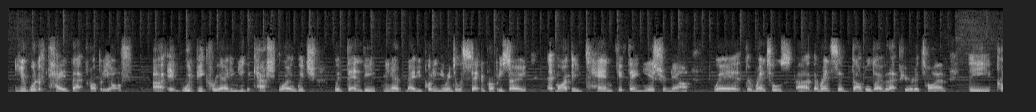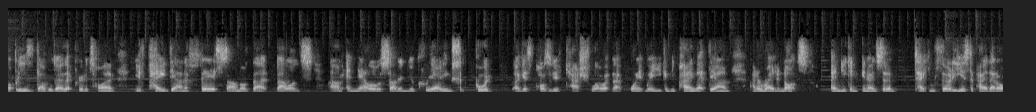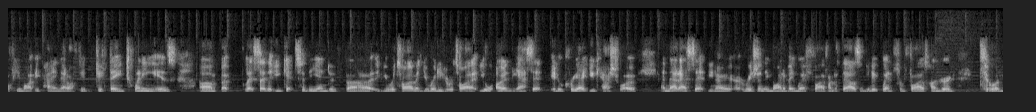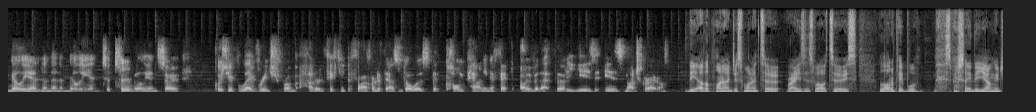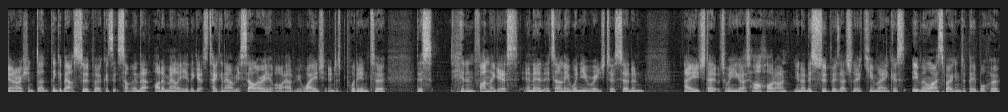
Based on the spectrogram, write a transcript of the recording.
you would have paid that property off. Uh, it would be creating you the cash flow, which would then be, you know, maybe putting you into a second property. So it might be 10, 15 years from now where the rentals, uh, the rents have doubled over that period of time. The property has doubled over that period of time. You've paid down a fair sum of that balance. Um, and now all of a sudden you're creating some good, I guess, positive cash flow at that point where you can be paying that down at a rate of knots. And you can, you know, instead of taking 30 years to pay that off, you might be paying that off in 15, 20 years. Um, but let's say that you get to the end of uh, your retirement, you're ready to retire, you'll own the asset, it'll create you cash flow. And that asset, you know, originally might have been worth 500,000, but it went from 500 to a million and then a million to 2 million. So because you've leveraged from 150 to $500,000, the compounding effect over that 30 years is much greater the other point I just wanted to raise as well too is a lot of people, especially the younger generation, don't think about super because it's something that automatically either gets taken out of your salary or out of your wage and just put into this hidden fund, I guess. And then it's only when you reach to a certain age that when you go, oh, hold on, you know, this super is actually accumulating. Because even when I've spoken to people who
